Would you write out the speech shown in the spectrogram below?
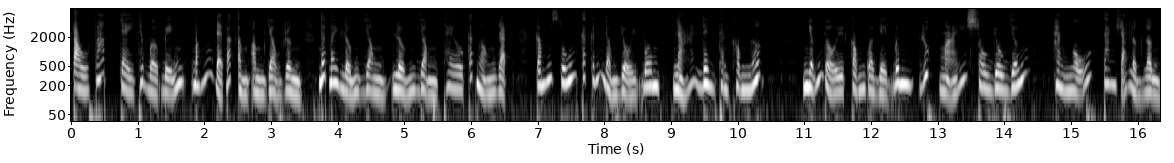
Tàu Pháp chạy theo bờ biển bắn đại bác ầm ầm vào rừng, máy bay lượn vòng lượn vòng theo các ngọn rạch, cắm xuống các cánh đồng dội bơm nã liên thanh không ngớt. Những đội cộng hòa vệ binh rút mãi sâu vô vấn, hàng ngũ tan rã lần lần.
